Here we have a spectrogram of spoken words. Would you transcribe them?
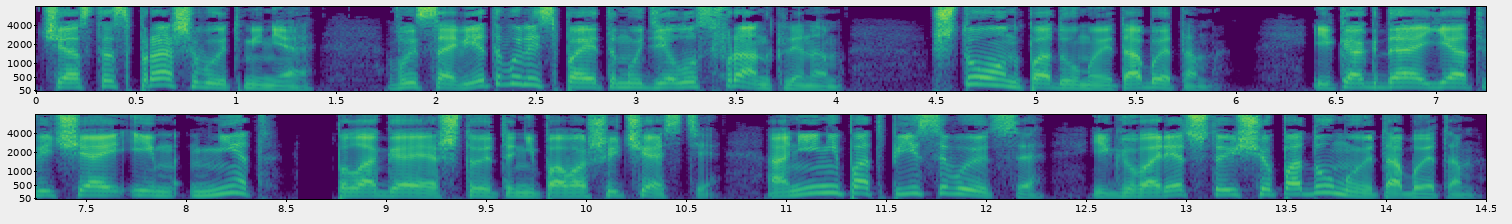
часто спрашивают меня, вы советовались по этому делу с Франклином? Что он подумает об этом? И когда я отвечаю им «нет», полагая, что это не по вашей части, они не подписываются и говорят, что еще подумают об этом.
